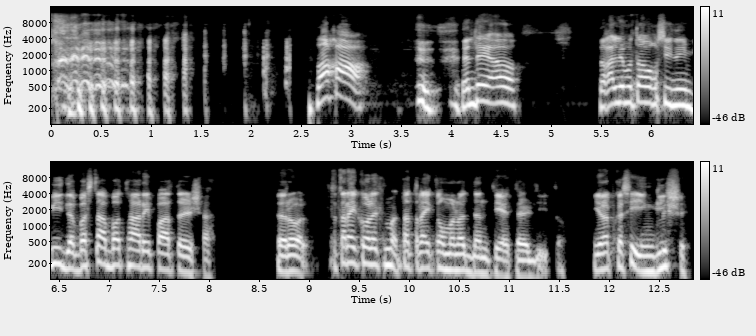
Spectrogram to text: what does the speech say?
Baka! Hindi, oh. Nakalimutan ko kung sino yung bida. Basta about Harry Potter siya. Pero, tatry ko ulit, ma- tatry ko manood ng theater dito. Hirap kasi English eh.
